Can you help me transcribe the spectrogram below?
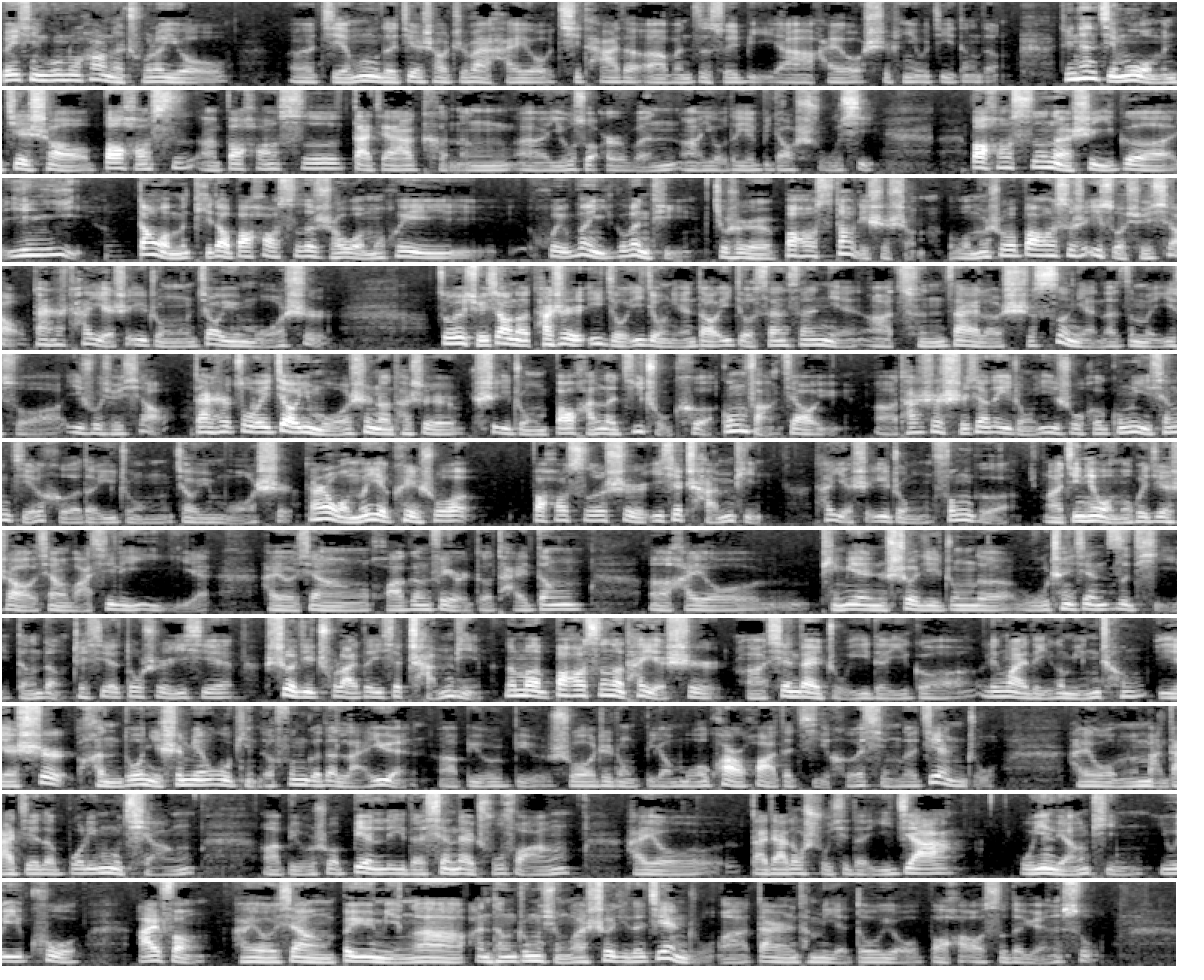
微信公众号呢，除了有呃节目的介绍之外，还有其他的啊文字随笔呀，还有视频游记等等。今天节目我们介绍包豪斯啊，包豪斯大家可能呃有所耳闻啊，有的也比较熟悉。包豪斯呢是一个音译。当我们提到包豪斯的时候，我们会会问一个问题，就是包豪斯到底是什么？我们说包豪斯是一所学校，但是它也是一种教育模式。作为学校呢，它是一九一九年到一九三三年啊，存在了十四年的这么一所艺术学校。但是作为教育模式呢，它是是一种包含了基础课、工坊教育啊，它是实现了一种艺术和工艺相结合的一种教育模式。当然，我们也可以说，包豪斯是一些产品，它也是一种风格啊。今天我们会介绍像瓦西里椅，还有像华根菲尔德台灯。呃，还有平面设计中的无衬线字体等等，这些都是一些设计出来的一些产品。那么包豪斯呢，它也是啊现代主义的一个另外的一个名称，也是很多你身边物品的风格的来源啊。比如，比如说这种比较模块化的几何形的建筑，还有我们满大街的玻璃幕墙啊，比如说便利的现代厨房，还有大家都熟悉的宜家、无印良品、优衣库、iPhone。还有像贝聿铭啊、安藤忠雄啊设计的建筑啊，当然他们也都有包豪斯的元素，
